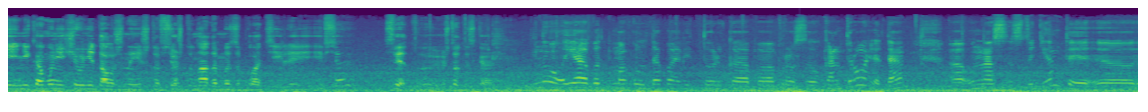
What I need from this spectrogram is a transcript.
ни, никому ничего не должны, что все, что надо, мы заплатили, и все. Свет, что ты скажешь? Ну, я вот могу добавить только по вопросу контроля, да. А, У нас студенты э,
